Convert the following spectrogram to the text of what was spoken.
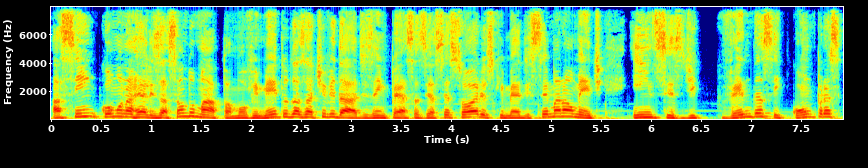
Assim como na realização do mapa Movimento das Atividades em Peças e Acessórios, que mede semanalmente índices de vendas e compras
